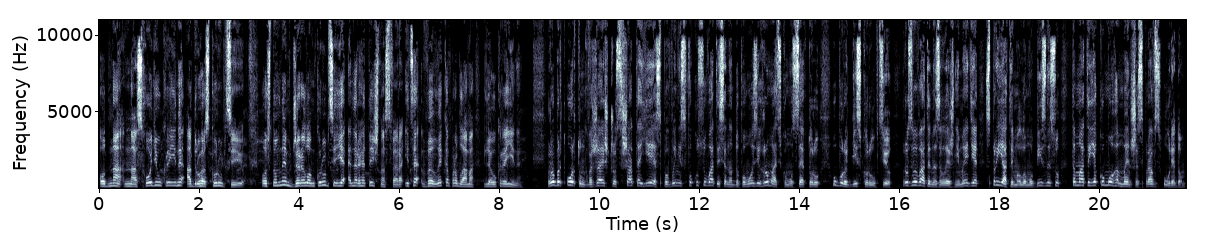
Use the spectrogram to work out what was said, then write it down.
одна на сході України, а друга з корупцією. Основним джерелом корупції є енергетична сфера, і це велика проблема для України. Роберт Ортунг вважає, що США та ЄС повинні сфокусуватися на допомозі громадському сектору у боротьбі з корупцією, розвивати незалежні медіа, сприяти малому бізнесу та мати якомога менше справ з урядом.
